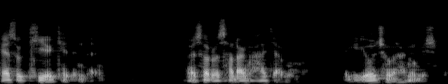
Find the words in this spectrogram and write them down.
계속 기억해야 된다. 서로 사랑하자고 이렇게 요청을 하는 것입니다.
